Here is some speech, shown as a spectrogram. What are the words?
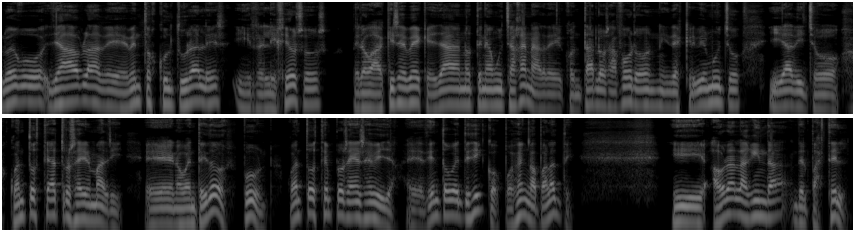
Luego ya habla de eventos culturales y religiosos, pero aquí se ve que ya no tenía muchas ganas de contar los aforos ni de escribir mucho y ha dicho ¿cuántos teatros hay en Madrid? Eh, 92, pum. ¿Cuántos templos hay en Sevilla? Eh, 125, pues venga, para adelante. Y ahora la guinda del pastel.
